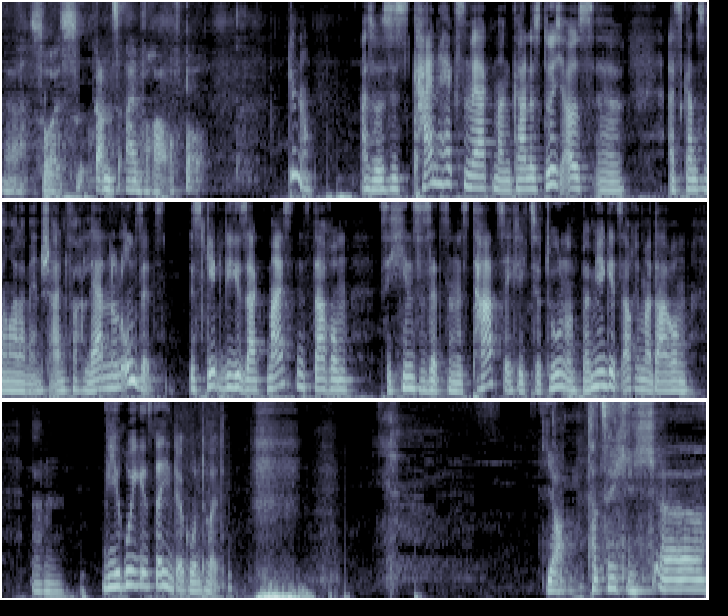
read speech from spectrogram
Ja, so als ganz einfacher Aufbau. Genau. Also es ist kein Hexenwerk, man kann es durchaus äh, als ganz normaler Mensch einfach lernen und umsetzen. Es geht, wie gesagt, meistens darum, sich hinzusetzen und es tatsächlich zu tun. Und bei mir geht es auch immer darum, ähm, wie ruhig ist der Hintergrund heute. Ja, tatsächlich. Äh,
